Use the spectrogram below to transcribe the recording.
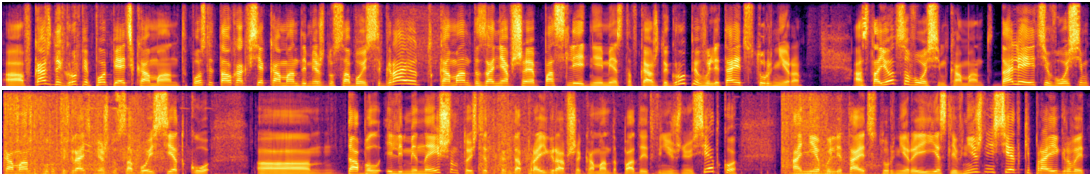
А, в каждой группе по 5 команд. После того, как все команды между собой сыграют, команда, занявшая последнее место в каждой группе, вылетает с турнира. Остается 8 команд. Далее эти 8 команд будут играть между собой сетку э, Double Elimination, то есть это когда проигравшая команда падает в нижнюю сетку, а не вылетает с турнира. И если в нижней сетке проигрывает,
